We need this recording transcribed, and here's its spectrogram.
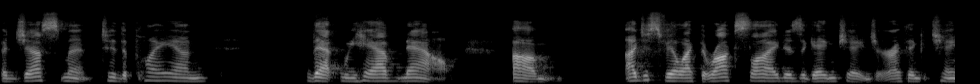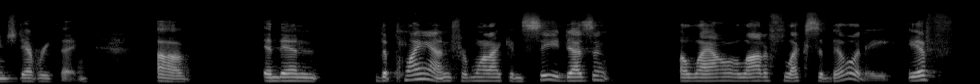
adjustment to the plan that we have now? Um, I just feel like the rock slide is a game changer. I think it changed everything. Uh, and then the plan, from what I can see, doesn't allow a lot of flexibility. If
